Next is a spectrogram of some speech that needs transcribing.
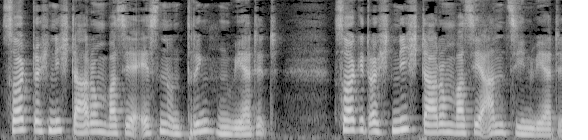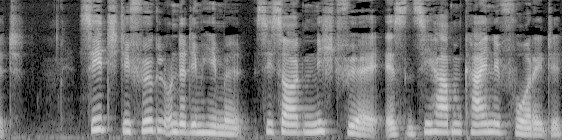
Sorgt euch nicht darum, was ihr essen und trinken werdet. Sorget euch nicht darum, was ihr anziehen werdet. Seht die Vögel unter dem Himmel, sie sorgen nicht für ihr Essen, sie haben keine Vorräte,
